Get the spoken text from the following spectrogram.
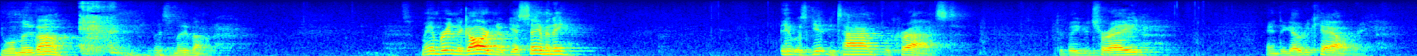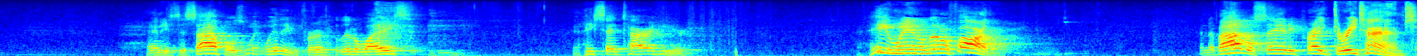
You want to move on? Let's move on. Remember in the Garden of Gethsemane, it was getting time for Christ to be betrayed and to go to Calvary. And his disciples went with him for a little ways. And he said, Tarry here. He went a little farther. And the Bible said he prayed three times.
